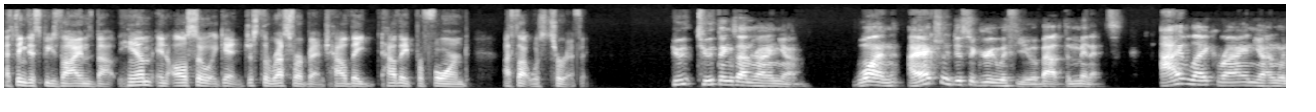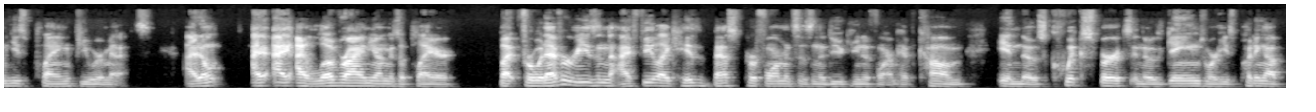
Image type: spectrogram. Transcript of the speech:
I think this speaks volumes about him and also again just the rest of our bench how they how they performed I thought was terrific. Two two things on Ryan Young. One, I actually disagree with you about the minutes. I like Ryan Young when he's playing fewer minutes. I don't I, I, I love Ryan Young as a player, but for whatever reason, I feel like his best performances in the Duke uniform have come in those quick spurts in those games where he's putting up,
